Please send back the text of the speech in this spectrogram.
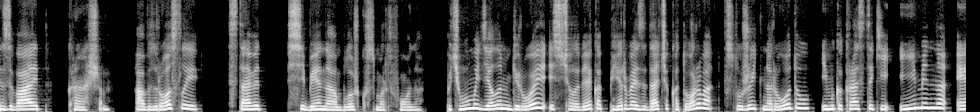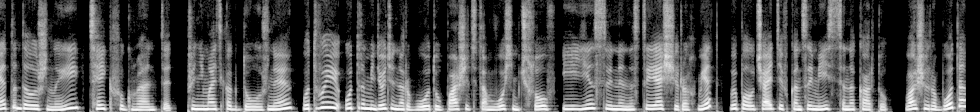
называет крашем, а взрослый ставит себе на обложку смартфона? Почему мы делаем героя из человека, первая задача которого — служить народу, и мы как раз-таки именно это должны take for granted, принимать как должное. Вот вы утром идете на работу, пашете там 8 часов, и единственный настоящий рахмет вы получаете в конце месяца на карту. Ваша работа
